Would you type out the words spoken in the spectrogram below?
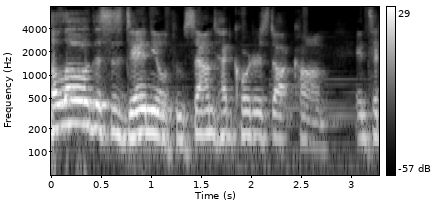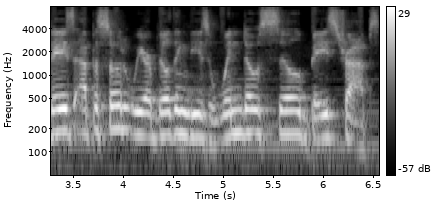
Hello, this is Daniel from soundheadquarters.com. In today's episode, we are building these windowsill bass traps.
